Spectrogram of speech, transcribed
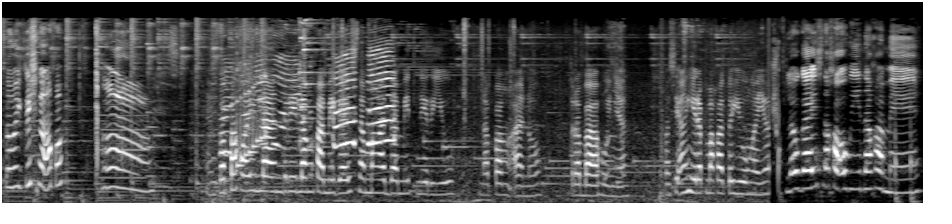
Tumikis nga ako. Hmm. Papakoy laundry lang kami guys ng mga damit ni Ryu na pang ano, trabaho niya. Kasi ang hirap makatuyo ngayon. Hello guys, nakauwi na kami.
